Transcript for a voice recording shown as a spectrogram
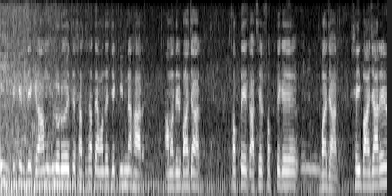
এই দিকের যে গ্রামগুলো রয়েছে, সাথে সাথে আমাদের যে কিন্নাহার, আমাদের বাজার, সবথেকে কাছের, সবথেকে বাজার, সেই বাজারের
